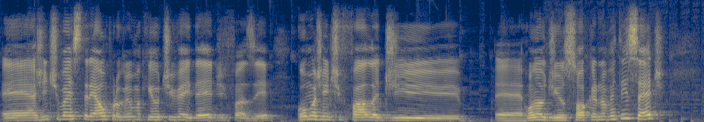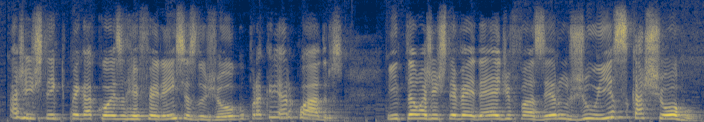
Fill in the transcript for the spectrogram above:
É, a gente vai estrear um programa que eu tive a ideia de fazer. Como a gente fala de é, Ronaldinho Soccer 97, a gente tem que pegar coisas, referências do jogo para criar quadros. Então a gente teve a ideia de fazer o Juiz Cachorro.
